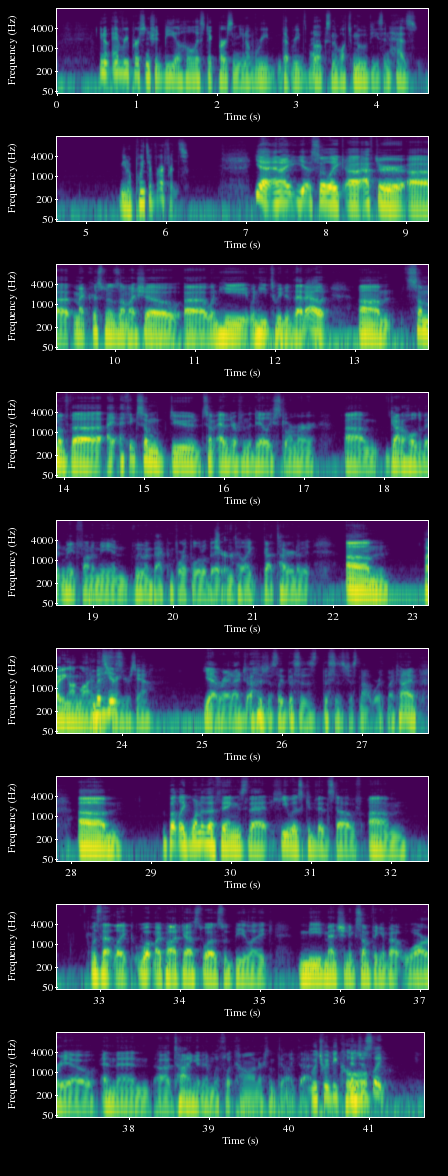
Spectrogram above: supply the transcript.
you know, every person should be a holistic person, you know, read that reads books and watch movies and has, you know, points of reference. Yeah, and I yeah, so like uh, after uh, Matt Christmas was on my show, uh, when he when he tweeted that out, um, some of the I, I think some dude, some editor from the Daily Stormer, um, got a hold of it and made fun of me, and we went back and forth a little bit Sure. until I got tired of it. Um, Fighting online But with his- strangers, yeah. yeah right I, I was just like this is this is just not worth my time um but like one of the things that he was convinced of um was that like what my podcast was would be like me mentioning something about wario and then uh, tying it in with lacan or something like that Which would be cool. and just like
